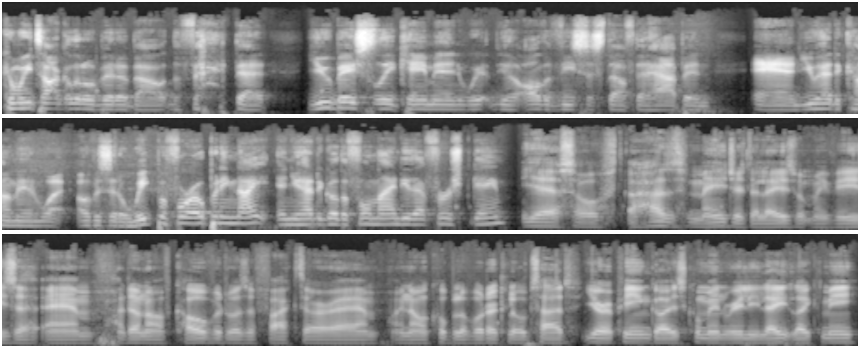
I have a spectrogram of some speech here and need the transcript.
Can we talk a little bit about the fact that you basically came in with you know, all the visa stuff that happened, and you had to come in, what, oh, was it a week before opening night, and you had to go the full 90 that first game? Yeah, so I had major delays with my visa. Um, I don't know if COVID was a factor. Um, I know a couple of other clubs had European guys come in really late, like me.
